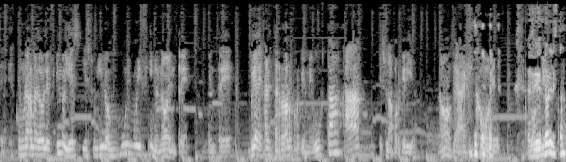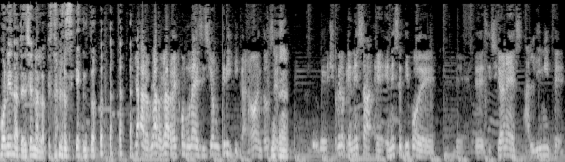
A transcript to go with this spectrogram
es como un arma de doble filo y es, y es un hilo muy, muy fino, ¿no? Entre, entre voy a dejar este error porque me gusta a es una porquería, ¿no? O sea, es como que... no le están poniendo atención a lo que están haciendo. claro, claro, claro, es como una decisión crítica, ¿no? Entonces, yo creo que en, esa, eh, en ese tipo de, decisiones al límite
